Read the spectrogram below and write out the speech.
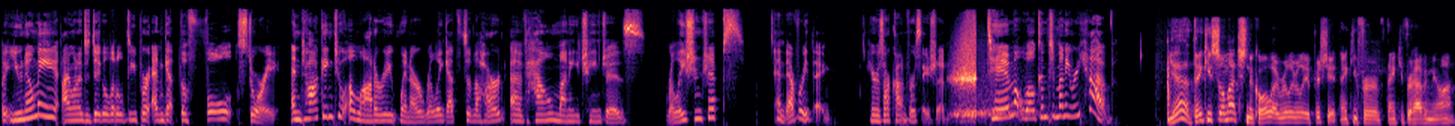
But you know me, I wanted to dig a little deeper and get the full story. And talking to a lottery winner really gets to the heart of how money changes relationships and everything. Here's our conversation. Tim, welcome to Money Rehab. Yeah, thank you so much, Nicole. I really, really appreciate it. Thank you for thank you for having me on.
